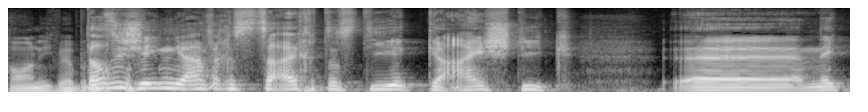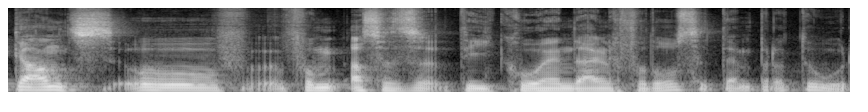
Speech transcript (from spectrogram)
Ahnung. Wer das ist irgendwie einfach ein Zeichen, dass die geistig äh, nicht ganz auf, vom, also so- die Kuh haben eigentlich von außen Temperatur.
